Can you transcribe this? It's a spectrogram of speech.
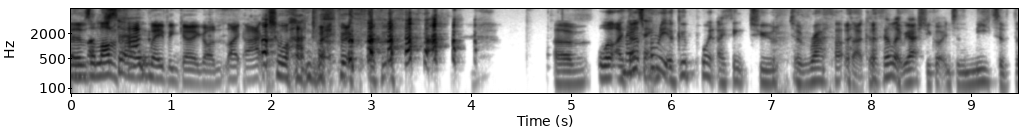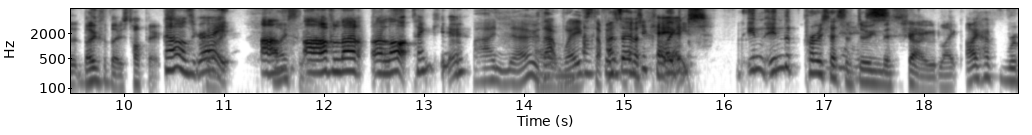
There was a much lot of so. hand waving going on, like actual hand waving. Um, well, I, that's probably a good point, I think, to to wrap up that because I feel like we actually got into the meat of the, both of those topics. That was great. I've. I've learned a lot. Thank you. I know that Um, wave I've stuff. been As ever, like, educated. In in the process of doing this show, like I have re-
